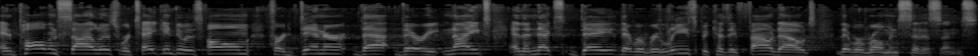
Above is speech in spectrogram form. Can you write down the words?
and Paul and Silas were taken to his home for dinner that very night. And the next day, they were released because they found out they were Roman citizens.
